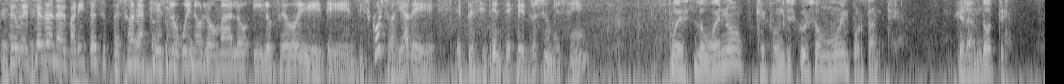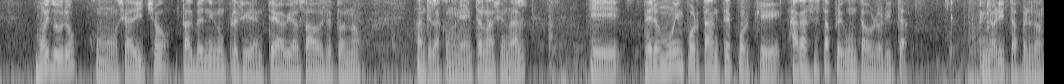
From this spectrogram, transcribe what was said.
sí, Su merced, don Alvarito, es su persona, que es lo bueno, lo malo y lo feo del discurso allá del presidente Petro, su merced. Pues lo bueno que fue un discurso muy importante, grandote, muy duro, como se ha dicho, tal vez ningún presidente había usado ese tono ante la comunidad internacional, eh, pero muy importante porque hagas esta pregunta, Aurorita, Ignorita, perdón.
